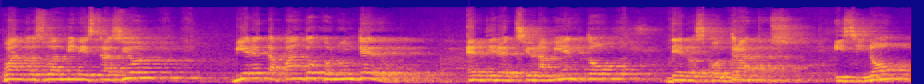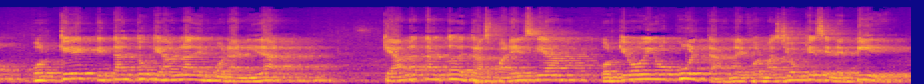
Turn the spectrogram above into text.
cuando su administración viene tapando con un dedo el direccionamiento de los contratos. Y si no, ¿por qué que tanto que habla de moralidad, que habla tanto de transparencia, por qué hoy oculta la información que se le pide,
